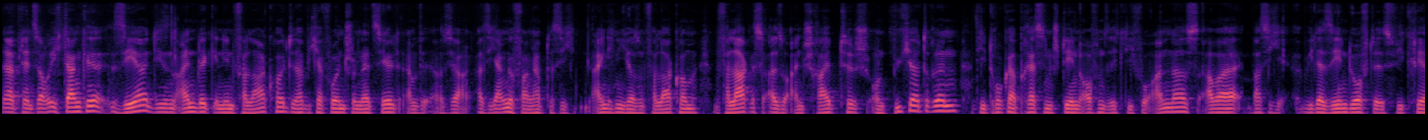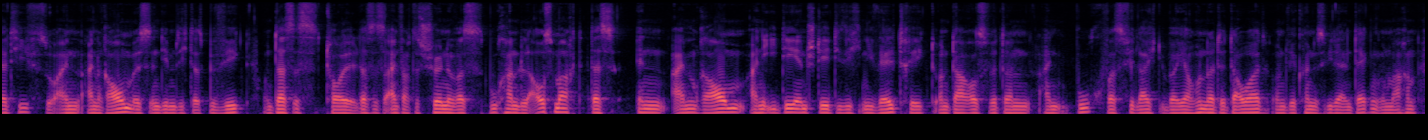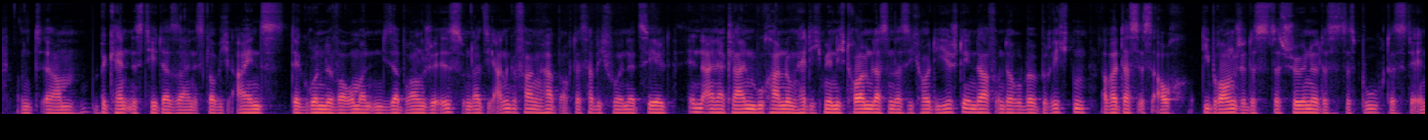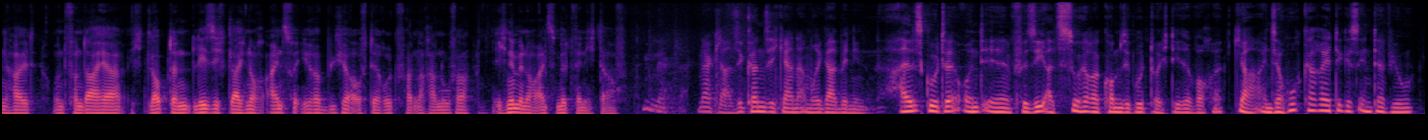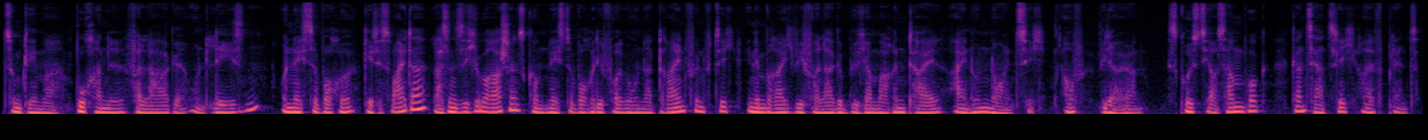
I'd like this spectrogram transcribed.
Ja, Plenz, auch ich danke sehr diesen Einblick in den Verlag heute. Habe ich ja vorhin schon erzählt, als ich angefangen habe, dass ich eigentlich nicht aus dem Verlag komme. Ein Verlag ist also ein Schreibtisch und Bücher drin. Die Druckerpressen stehen offensichtlich woanders. Aber was ich wieder sehen durfte, ist, wie kreativ so ein, ein Raum ist, in dem sich das bewegt. Und das ist toll. Das ist einfach das Schöne, was Buchhandel ausmacht, dass in einem Raum eine Idee entsteht, die sich in die Welt trägt und daraus wird dann ein Buch, was vielleicht über Jahrhunderte dauert und wir können es wieder entdecken und machen. Und ähm, Bekenntnistäter sein ist, glaube ich, eins der Gründe, warum man in dieser Branche ist. Und als ich angefangen habe, auch das habe ich vorhin erzählt, in einer kleinen Buchhandlung hätte ich mir nicht träumen lassen, dass ich heute hier stehen darf und darüber berichten. Aber das ist auch die Branche, das ist das Schöne, das ist das Buch, das ist der Inhalt. Und von daher, ich glaube, dann lese ich gleich noch eins von Ihrer Bücher auf der Rückfahrt nach Hannover. Ich nehme mir noch eins mit, wenn ich darf. Na klar, Na klar. Sie können sich sich gerne am Regal bedienen. Alles Gute und äh, für Sie als Zuhörer kommen Sie gut durch diese Woche. Ja, ein sehr hochkarätiges Interview zum Thema Buchhandel, Verlage und Lesen. Und nächste Woche geht es weiter. Lassen Sie sich überraschen, es kommt nächste Woche die Folge 153 in dem Bereich Wie Verlage Bücher machen, Teil 91. Auf Wiederhören. Es grüßt Sie aus Hamburg. Ganz herzlich, Ralf Plenz.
